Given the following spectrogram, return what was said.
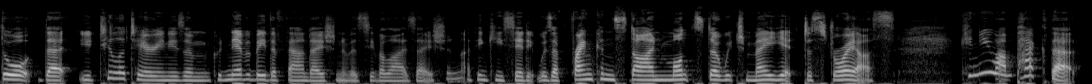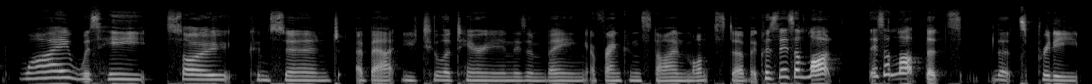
thought that utilitarianism could never be the foundation of a civilization. I think he said it was a Frankenstein monster which may yet destroy us. Can you unpack that? Why was he so concerned about utilitarianism being a Frankenstein monster? Because there's a lot there's a lot that's that's pretty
